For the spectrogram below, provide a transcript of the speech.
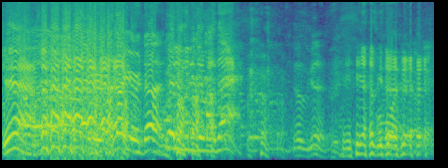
yeah. I thought you were done. What are you gonna do about that? It was good. That's good.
